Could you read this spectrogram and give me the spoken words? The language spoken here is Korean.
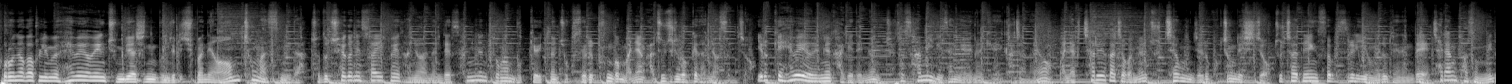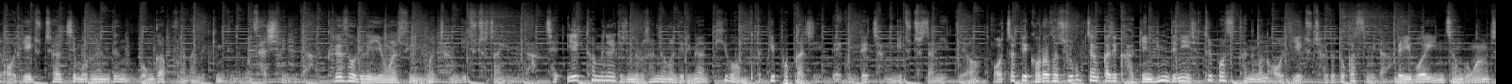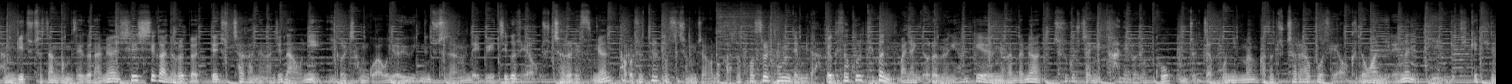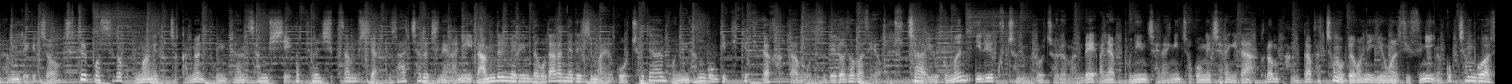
코로나가 풀리면 해외여행 준비하시는 분들이 주변에 엄청 많습니다. 저도 최근에 사이판에 다녀왔는데 3년 동안 묶여있던 족쇄를 푼 것 마냥 아주 즐겁게 다녀왔었죠. 이렇게 해외여행을 가게 되면 최소 3일 이상 여행을 계획하잖아요. 만약 차를 가져가면 주차 문제로 걱정되시죠. 주차 대행 서비스를 이용해도 되는데 차량 파손 및 어디에 주차할지 모르는 등 뭔가 불안한 느낌이 드는 건 사실입니다. 그래서 우리가 이용할 수 있는 건 장기 주차장입니다. 제 1터미널 기준으로 설명을 드리면 P1부터 P4까지 네 군데 장기 주차장이 있고요. 어차피 걸어서 출국장까지 가긴 힘드니 셔틀버스 타는 건 어디에 주차해도 똑같습니다. 네이버에 인천공항 장기 주차장 검색을 하면 실시간으로 몇 대 주차 가능한지 나오니 이걸 참고하고 여유 있는 주차장을 내비에 찍으세요. 주차를 했으면 바로 셔틀버스 정류장으로 가서 버스를 타면 됩니다. 여기서 꿀팁은 만약 여러 명이 함께 여행을 간다면 출국장에 다 내려놓고 운전자 본인만 가서 주차를 하고 오세요. 그동안 일행은 비행기 티켓팅을 하면 되겠죠. 셔틀버스가 공항에 도착하면 동편 3시, 서편 13시 앞에서 하차를 진행하니 남들 내린다고 따라 내리지 말고 최대한 본인 항공기 티켓팅과 가까운 곳에서 내려서 가세요. 주차 요금은 1일 9,000원으로 저렴한데 만약 본인 차량이 저공해 차량이다 그럼 반값 4,500원에 이용할 수 있으니 꼭 참고하세요.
